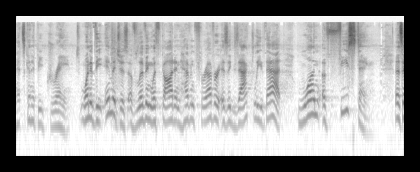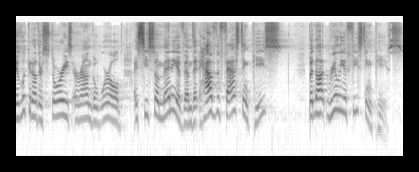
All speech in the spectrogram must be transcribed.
and it's going to be great. One of the images of living with God in heaven forever is exactly that one of feasting. And as I look at other stories around the world, I see so many of them that have the fasting piece, but not really a feasting piece.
